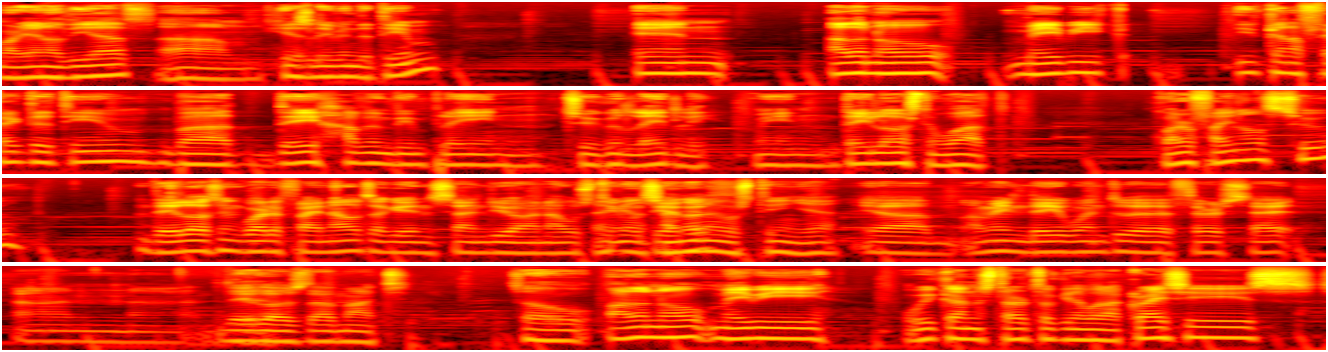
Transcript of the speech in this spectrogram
Mariano Diaz. Um, he's leaving the team, and I don't know, maybe it can affect the team, but they haven't been playing too good lately. I mean, they lost in what quarterfinals too They lost in quarterfinals against Sanyo and Agustin against Sanyo and Agustin. Yeah. Yeah, I mean they went to the third set and uh, they Yeah. lost that match. So I don't know. Maybe we can start talking about a crisis.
